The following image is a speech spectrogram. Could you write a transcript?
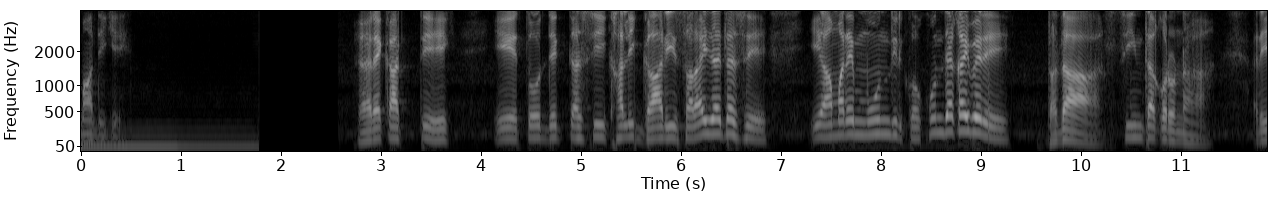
বাঁ দিকে হ্যাঁ রে কার্তিক, এ তো দেখতাছি খালি গাড়ি চালাই যাইতাছে। এ আমারে মন্দির কখন দেখাইবে রে? দাদা, চিন্তা করো না। আর এ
